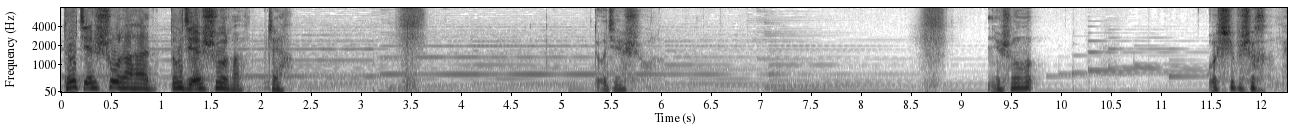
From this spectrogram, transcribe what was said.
都结束了，都结束了！”这样，都结束了。你说，我是不是很没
